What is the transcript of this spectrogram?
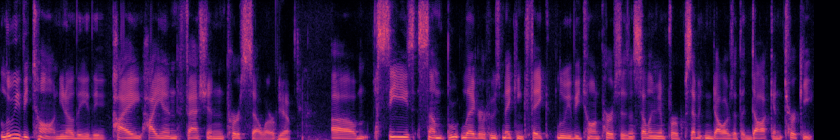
Louis Vuitton, you know, the the high high end fashion purse seller, yep. um, sees some bootlegger who's making fake Louis Vuitton purses and selling them for seventeen dollars at the dock in Turkey,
